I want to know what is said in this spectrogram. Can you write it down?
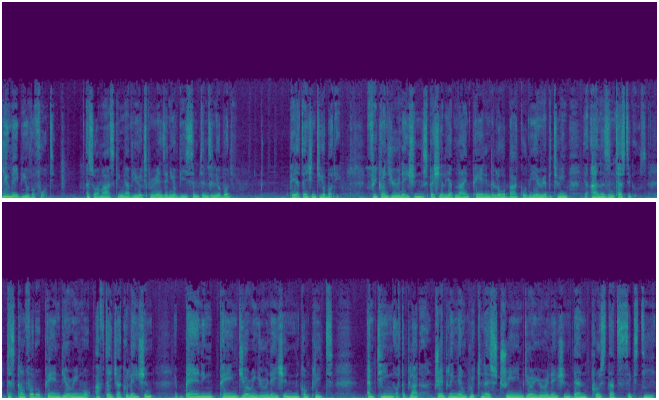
you may be over 40. And so I'm asking have you experienced any of these symptoms in your body? Pay attention to your body. Frequent urination, especially at night, pain in the lower back or the area between your anus and testicles, discomfort or pain during or after ejaculation, a burning pain during urination, incomplete emptying of the bladder, dribbling and weakness stream during urination, then Prostat 60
